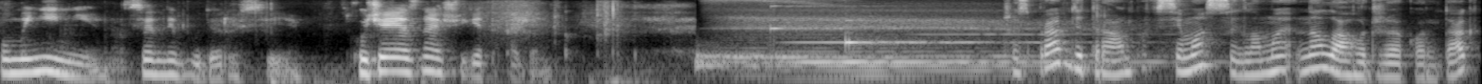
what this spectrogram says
по мені ні, це не буде Росія. Хоча я знаю, що є така думка. Чи справді Трамп всіма силами налагоджує контакт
